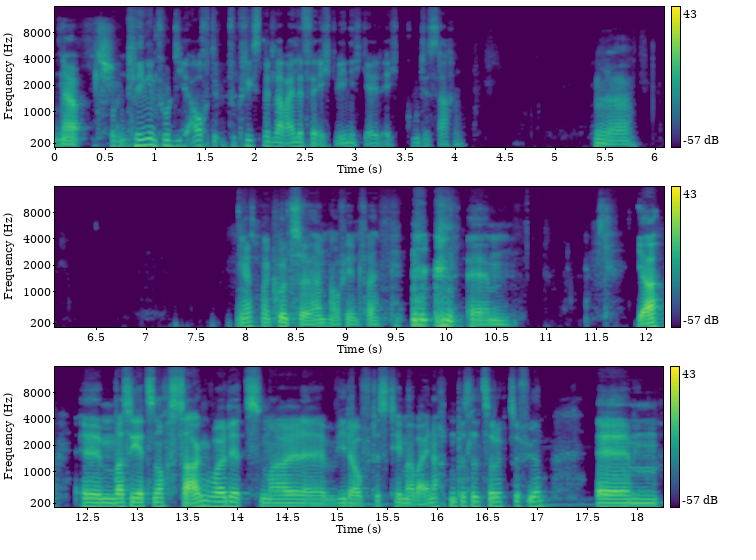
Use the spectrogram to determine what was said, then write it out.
Ja, das Und klingen tut die auch, du kriegst mittlerweile für echt wenig Geld echt gute Sachen. Ja. Ja, ist mal cool zu hören, auf jeden Fall. ähm, ja, ähm, was ich jetzt noch sagen wollte, jetzt mal äh, wieder auf das Thema Weihnachten ein bisschen zurückzuführen. Ähm,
